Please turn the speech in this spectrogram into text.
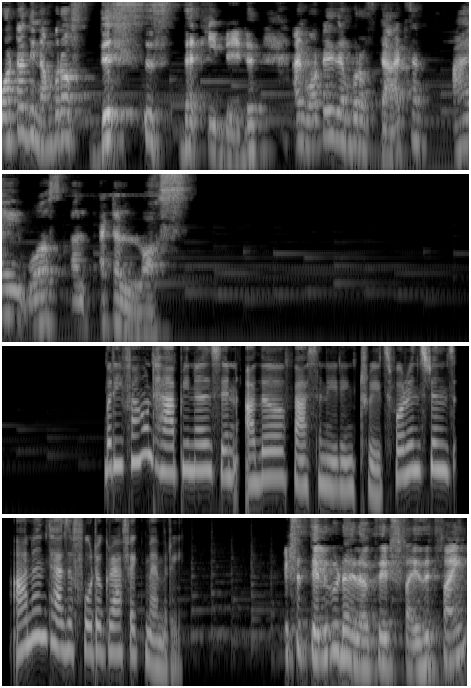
what are the number of this is that he did? And what are the number of that's? And I was a, at a loss. But he found happiness in other fascinating traits. For instance, Anand has a photographic memory. It's a Telugu dialogue, so it's fine. Is it fine?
